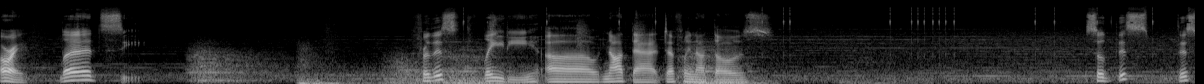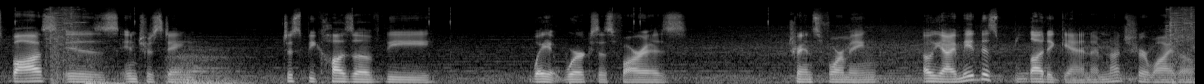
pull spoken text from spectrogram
All right, let's see. For this lady, uh, not that. Definitely not those. So this this boss is interesting just because of the way it works as far as transforming. Oh yeah, I made this blood again. I'm not sure why though.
